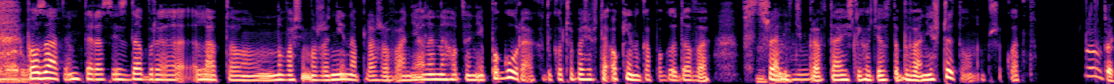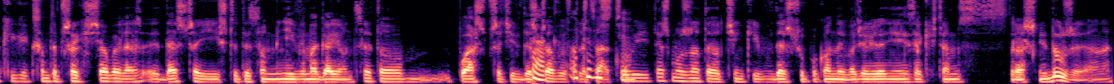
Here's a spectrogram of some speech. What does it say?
komarów. Poza tym teraz jest dobre lato, no właśnie może nie na plażowanie, ale na chodzenie po górach, tylko trzeba się w te okienka pogodowe wstrzelić, mhm. prawda, jeśli chodzi o zdobywanie szczytu na przykład. No, tak jak są te przejściowe deszcze i szczyty są mniej wymagające, to płaszcz przeciwdeszczowy tak, w plecaku oczywiście. i też można te odcinki w deszczu pokonywać, o ile nie jest jakiś tam strasznie duży, ale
